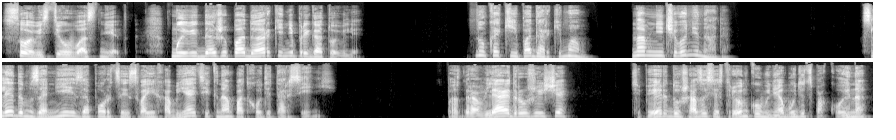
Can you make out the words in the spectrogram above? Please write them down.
Совести у вас нет. Мы ведь даже подарки не приготовили. «Ну какие подарки, мам? Нам ничего не надо». Следом за ней, за порцией своих объятий, к нам подходит Арсений. «Поздравляю, дружище! Теперь душа за сестренку у меня будет спокойна».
